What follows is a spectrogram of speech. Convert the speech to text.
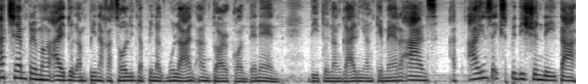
At syempre mga idol ang pinakasolid na pinagmulan ang Dark Continent. Dito nang galing ang Chimera Ants at ayon sa expedition data,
